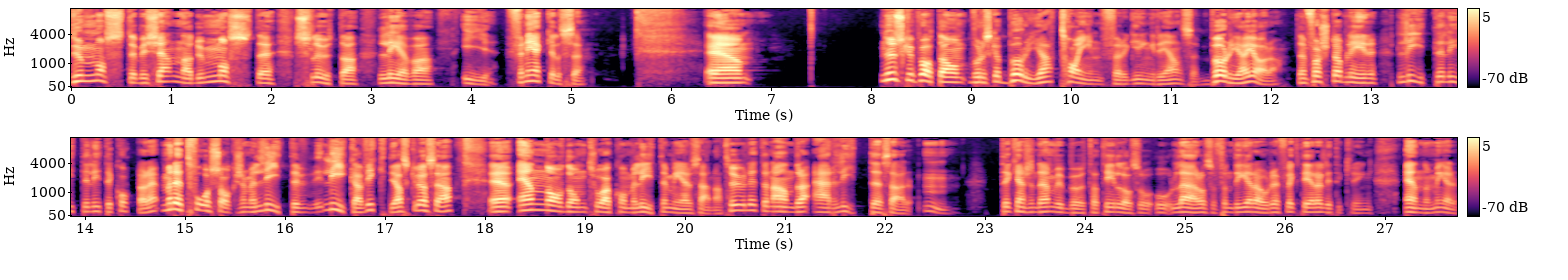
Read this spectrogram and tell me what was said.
Du måste bekänna, du måste sluta leva i förnekelse. Eh, nu ska vi prata om vad du ska börja ta in för ingredienser. Börja göra. Den första blir lite, lite, lite kortare, men det är två saker som är lite lika viktiga skulle jag säga. Eh, en av dem tror jag kommer lite mer så naturligt, den andra är lite så här, mm, det är kanske den vi behöver ta till oss och, och lära oss och fundera och reflektera lite kring ännu mer.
